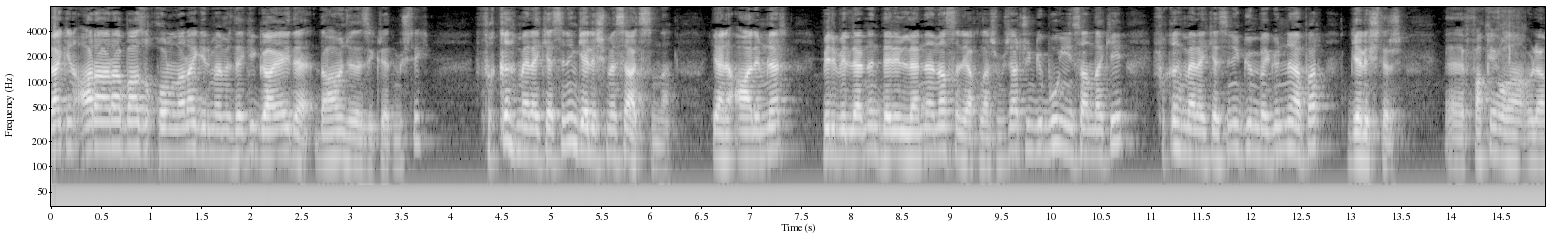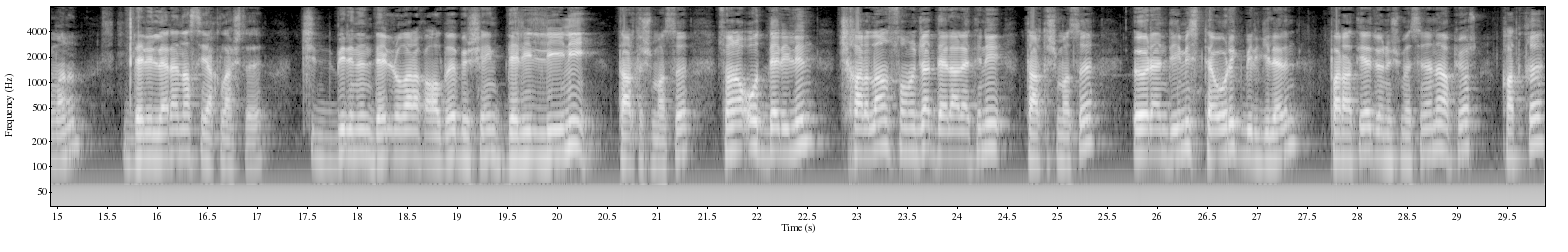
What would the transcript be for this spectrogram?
Lakin ara ara bazı konulara girmemizdeki gayeyi de daha önce de zikretmiştik. Fıkıh melekesinin gelişmesi açısından. Yani alimler birbirlerinin delillerine nasıl yaklaşmışlar? Çünkü bu insandaki fıkıh melekesini gün be gün ne yapar? Geliştirir. E, fakih olan ulemanın delillere nasıl yaklaştığı, birinin delil olarak aldığı bir şeyin delilliğini tartışması, sonra o delilin çıkarılan sonuca delaletini tartışması, öğrendiğimiz teorik bilgilerin pratiğe dönüşmesine ne yapıyor? Katkı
